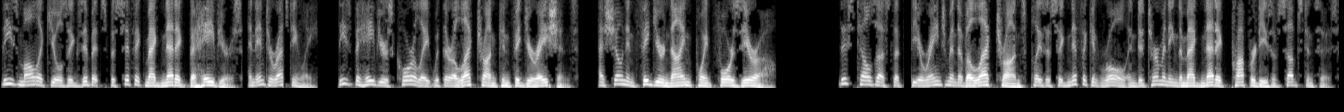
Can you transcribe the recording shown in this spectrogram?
These molecules exhibit specific magnetic behaviors, and interestingly, these behaviors correlate with their electron configurations, as shown in Figure 9.40. This tells us that, the arrangement of electrons plays a significant role in determining the magnetic properties of substances.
